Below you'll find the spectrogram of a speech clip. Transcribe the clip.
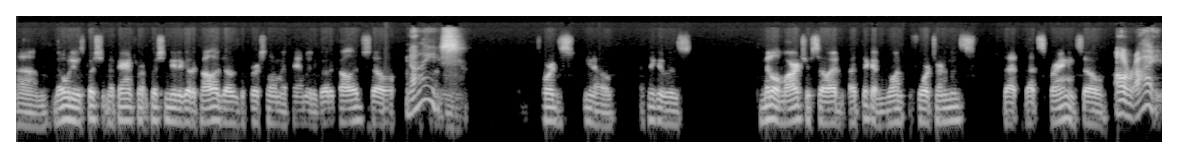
um, nobody was pushing. My parents weren't pushing me to go to college. I was the first one in my family to go to college. So nice. Um, towards you know, I think it was middle of March or so. I I think I'd won four tournaments that that spring, and so all right,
